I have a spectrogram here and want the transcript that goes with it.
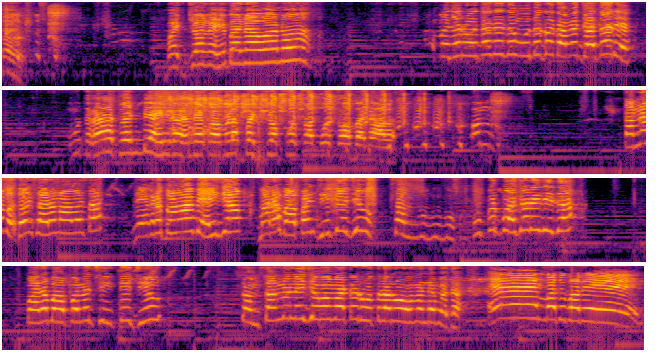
થયું. ભજ્જો નહીં બનાવવાનો? બધા રોતા હતા તો હું તો કહું તમે જતા રે હું તો રાહ જોઈને બેહી રહ્યો મેં કહ્યું હમણાં ભજ્જો પોચવા પોચવા બનાવે. તમને બધો શરમ આવે છે? રેગડા તોડવા બેહી જાઓ. મારા બાપાને જીતે જીવ. સમ- ઉપર પહોંચાડી દીધા. મારા બાપાને જીતે જીવ. સમસાનમાં લઈ જવા માટે રોતરા રોવા માંડે બધા. એ મધુભાભી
